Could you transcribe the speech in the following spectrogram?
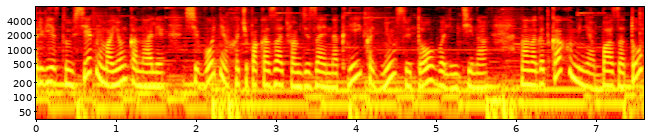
Приветствую всех на моем канале. Сегодня хочу показать вам дизайн наклей ко Дню Святого Валентина. На ноготках у меня база топ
